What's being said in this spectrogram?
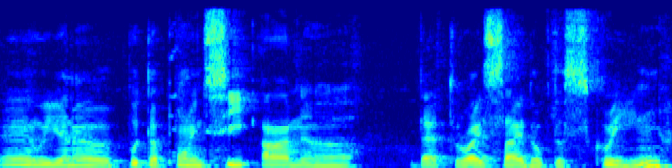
and we're gonna put a point C on uh, that right side of the screen.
